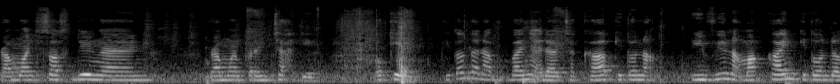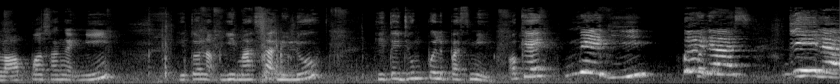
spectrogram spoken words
Ramuan sos dia dengan ramuan perencah dia. Okay, kita tak nak banyak dah cakap Kita nak review, nak makan Kita dah lapar sangat ni. Kita nak pergi masak dulu. Kita jumpa lepas ni. Okay? Maggi pedas. Gila.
